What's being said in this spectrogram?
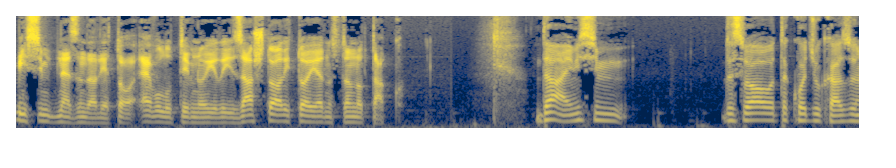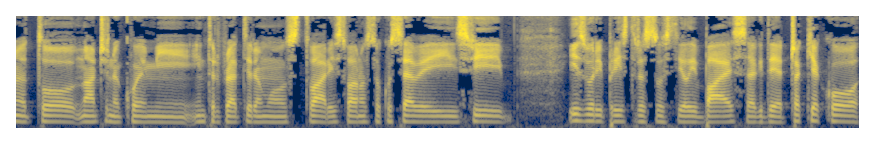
Mislim, ne znam da li je to evolutivno ili zašto, ali to je jednostavno tako. Da, i mislim da sve ovo takođe ukazuje na to način na koji mi interpretiramo stvari i stvarnost oko sebe i svi izvori pristrasnosti ili bajesa gde čak i ako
